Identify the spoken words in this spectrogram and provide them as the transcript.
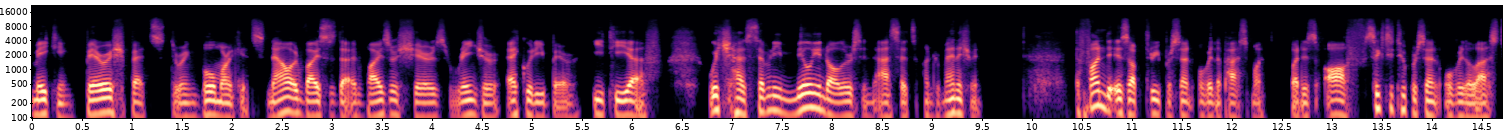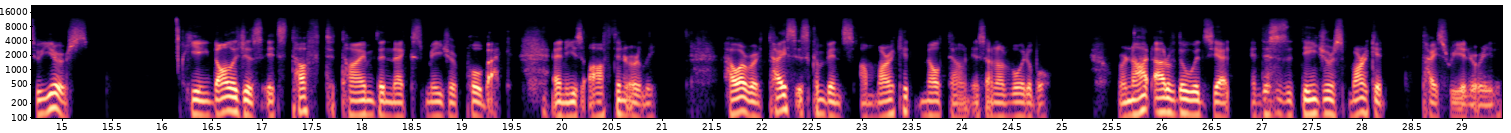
making bearish bets during bull markets, now advises the Advisor Shares Ranger Equity Bear ETF, which has $70 million in assets under management. The fund is up 3% over the past month, but is off 62% over the last two years. He acknowledges it's tough to time the next major pullback, and he's often early. However, Tice is convinced a market meltdown is unavoidable. We're not out of the woods yet, and this is a dangerous market, Tice reiterated.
